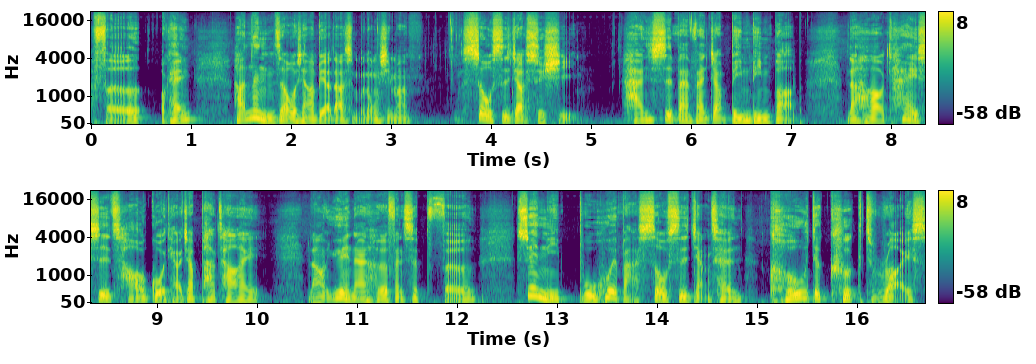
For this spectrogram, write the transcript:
佛，OK，好，那你们知道我想要表达什么东西吗？寿司叫 sushi，韩式拌饭叫 bibimbap，然后泰式炒粿条叫 PA Thai，然后越南河粉是佛，所以你不会把寿司讲成 cold cooked rice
